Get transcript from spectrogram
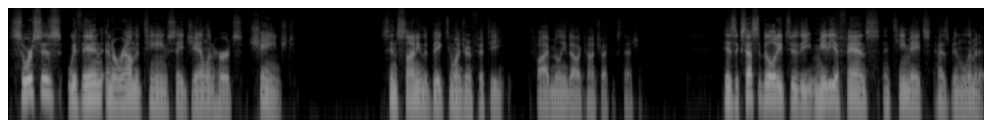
Sources within and around the team say Jalen Hurts changed since signing the big $255 million contract extension. His accessibility to the media, fans, and teammates has been limited.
